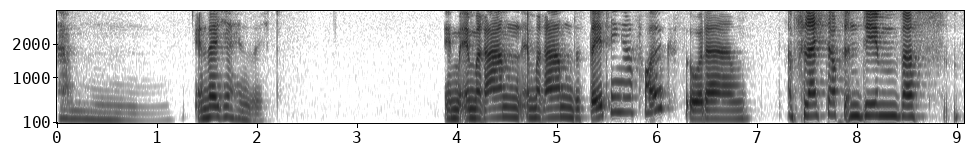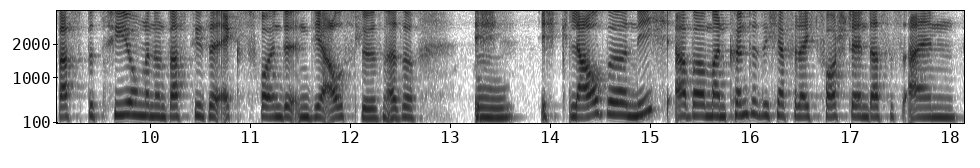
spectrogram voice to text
Ähm, in welcher Hinsicht? Im, im, Rahmen, Im Rahmen des Dating-Erfolgs oder? Vielleicht auch in dem, was, was Beziehungen und was diese Ex-Freunde in dir auslösen. Also ich, mhm. ich glaube nicht, aber man könnte sich ja vielleicht vorstellen, dass es einen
